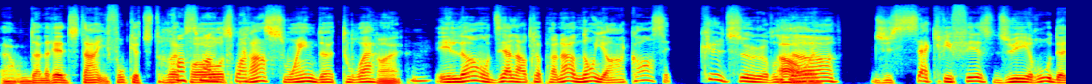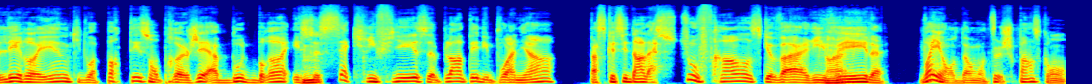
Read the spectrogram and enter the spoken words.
on te donnerait du temps, il faut que tu te reposes, prends soin de toi. Mmh. Et là, on dit à l'entrepreneur, non, il y a encore cette culture-là ah du sacrifice du héros, de l'héroïne qui doit porter son projet à bout de bras et se mmh. sacrifier, se planter des poignards, parce que c'est dans la souffrance que va arriver. Voyons donc, je pense qu'on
